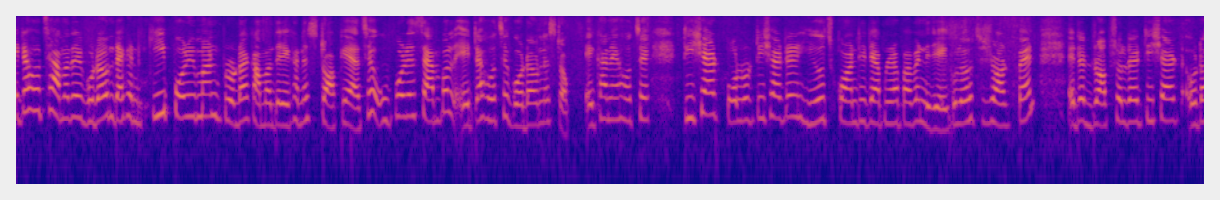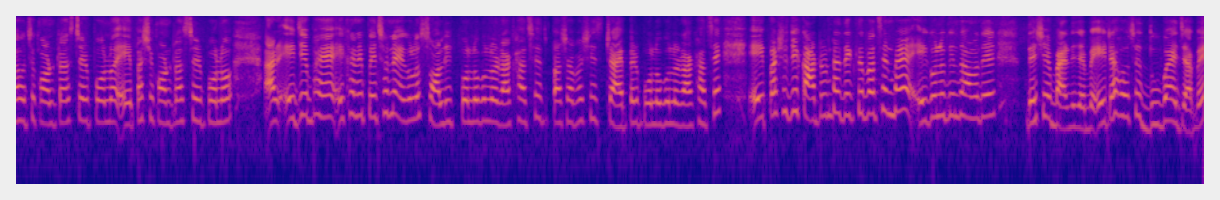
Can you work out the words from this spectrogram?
এটা হচ্ছে আমাদের গোডাউন। দেখেন কি পরিমাণ প্রোডাক্ট আমাদের এখানে স্টকে আছে। উপরে স্যাম্পল এটা হচ্ছে গোডাউনের স্টক এখানে হচ্ছে টি শার্ট পোলো টি শার্টের হিউজ কোয়ান্টিটি আপনারা পাবেন। যে এগুলো হচ্ছে শর্ট প্যান্ট এটা ড্রপ শোল্ডার টি শার্ট ওটা হচ্ছে কন্ট্রাস্টের পোলো এই পাশে কন্ট্রাস্টের পোলো আর এই যে ভাইয়া এখানে পেছনে এগুলো সলিড পোলোগুলো রাখা আছে পাশাপাশি স্ট্রাইপের পোলোগুলো রাখা আছে। এই পাশে যে কার্টুনটা দেখতে পাচ্ছেন ভাইয়া এগুলো কিন্তু আমাদের দেশের বাইরে যাবে। এটা হচ্ছে দুবাই যাবে।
